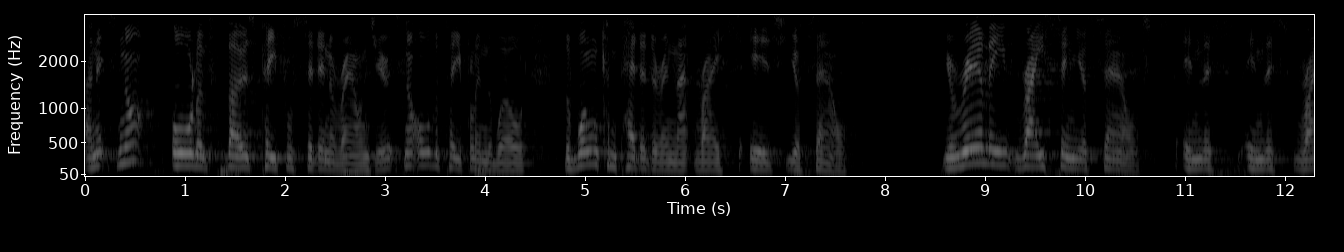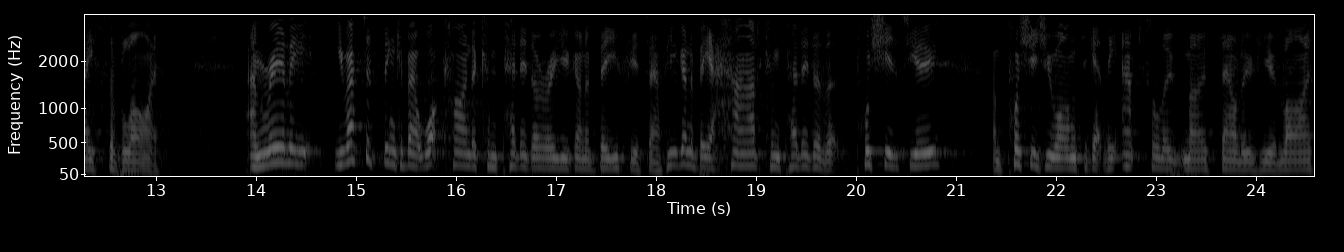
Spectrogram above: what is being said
And it's not all of those people sitting around you, it's not all the people in the world. The one competitor in that race is yourselves. You're really racing yourselves in this, in this race of life. And really, you have to think about what kind of competitor are you going to be for yourself. Are you going to be a hard competitor that pushes you and pushes you on to get the absolute most out of your life?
